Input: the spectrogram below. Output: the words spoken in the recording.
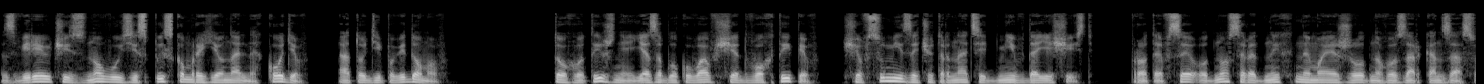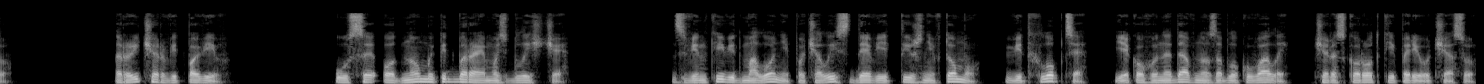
звіряючись знову зі списком регіональних кодів, а тоді повідомив. Того тижня я заблокував ще двох типів, що в сумі за 14 днів дає 6, проте все одно серед них немає жодного з Арканзасу. Ричард відповів Усе одно ми підбираємось ближче. Дзвінки від Малоні почались 9 тижнів тому, від хлопця, якого недавно заблокували через короткий період часу,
